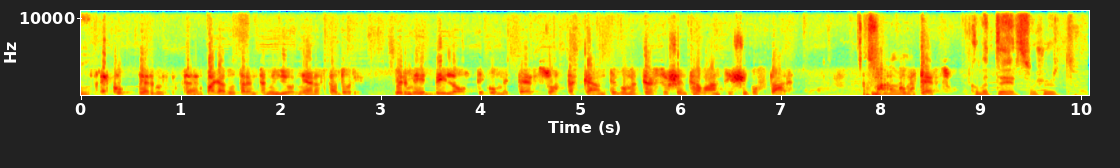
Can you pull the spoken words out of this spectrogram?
Mm. Ecco, per me, cioè, pagato 30 milioni era Raspadori. Per me Belotti come terzo attaccante, come terzo centravanti ci può stare. Ma come terzo. Come terzo, certo.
